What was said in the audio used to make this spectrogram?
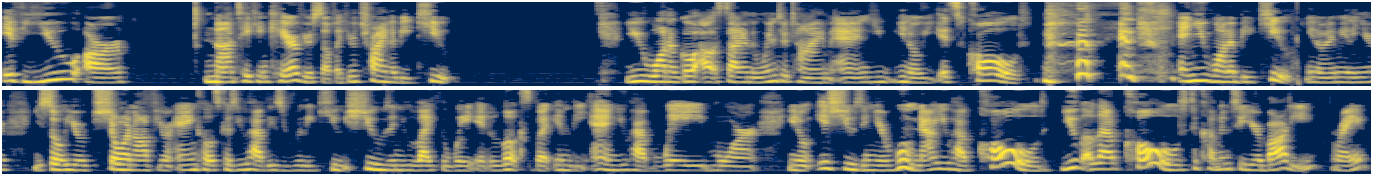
if you are not taking care of yourself, like you're trying to be cute, you want to go outside in the wintertime and you you know it's cold and, and you want to be cute. You know what I mean? And you're you, so you're showing off your ankles because you have these really cute shoes and you like the way it looks. But in the end, you have way more you know issues in your womb. Now you have cold. You've allowed cold to come into your body, right?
